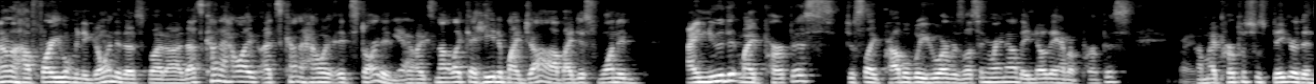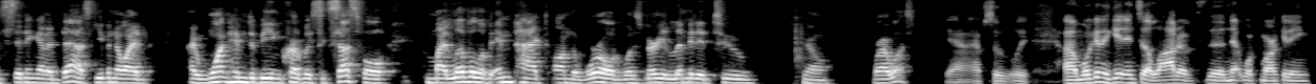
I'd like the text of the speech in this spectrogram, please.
I don't know how far you want me to go into this, but uh, that's kind of how I. That's kind of how it started. Yeah. You know, it's not like I hated my job. I just wanted I knew that my purpose, just like probably whoever's listening right now, they know they have a purpose. Right. Uh, my purpose was bigger than sitting at a desk, even though I I want him to be incredibly successful. My level of impact on the world was very limited to, you know, where I was. Yeah, absolutely. Um, we're going to get into a lot of the network marketing,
